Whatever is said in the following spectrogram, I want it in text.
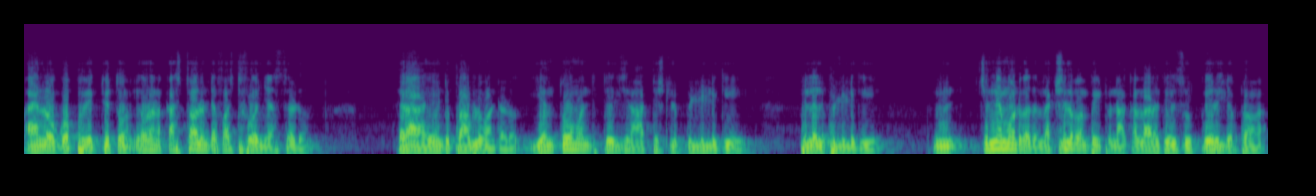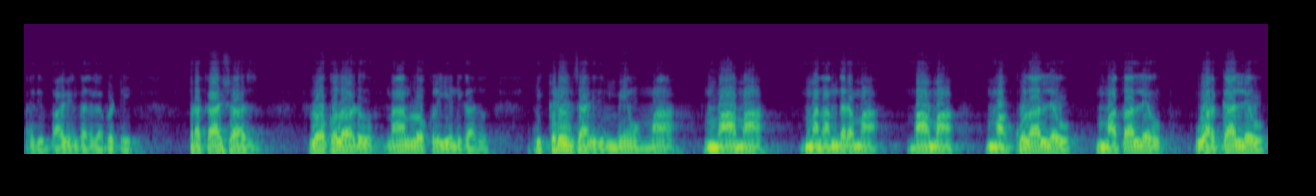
ఆయనలో గొప్ప వ్యక్తిత్వం ఎవరైనా కష్టాలు ఉంటే ఫస్ట్ ఫోన్ చేస్తాడు. ఎరా ఏంటి ప్రాబ్లం అంటాడు. ఎంతోమంది తెలిసిన ఆర్టిస్టులు పెళ్ళిళ్ళకి పిల్లల పెళ్ళిళ్ళకి చిన్న అమౌంట్ కదా లక్షలు పంపించడం నా కల్లారా తెలుసు. పేర్లు చెప్పడం అది భావ్యం కాదు కాబట్టి. ప్రకాష్ లోకలాడు నాన్ లోకల్ ఇవన్నీ కాదు. ఇక్కడేం సార్ ఇది మేము మా మా మా మనందరమా మా మా మా కులాలు లేవు మతాలు లేవు వర్గాలు లేవు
